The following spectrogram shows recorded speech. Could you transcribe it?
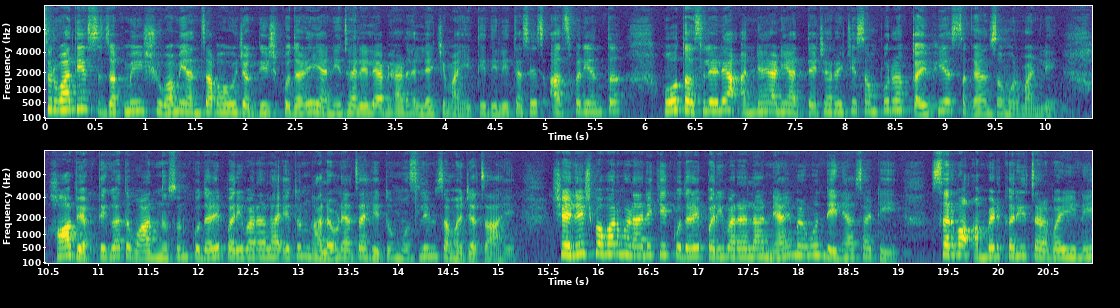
सुरुवातीस जखमी शुभम यांचा भाऊ जगदीश कुदळे यांनी झालेल्या भ्याड हल्ल्याची माहिती दिली. तसेच आजपर्यंत होत असलेल्या अन्याय आणि अत्याचाराची संपूर्ण कैफियत सगळ्यांसमोर मांडली. हा व्यक्तिगत वाद नसून कुदळे परिवाराला येथून घालवण्याचा हेतू मुस्लिम समाजाचा आहे. शैलेश पवार म्हणाले की कुदळे परिवाराला न्याय मिळवून देण्यासाठी सर्व आंबेडकरी चळवळीने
